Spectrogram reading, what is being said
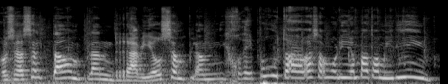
O sea, ha saltado en plan rabiosa, en plan, hijo de puta, vas a morir en pato a mi team.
